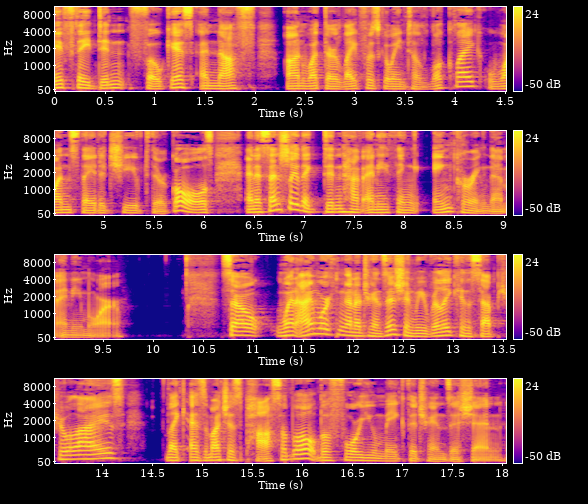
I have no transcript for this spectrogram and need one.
if they didn't focus enough on what their life was going to look like once they had achieved their goals. And essentially, they didn't have anything anchoring them anymore. So when I'm working on a transition, we really conceptualize like as much as possible before you make the transition.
